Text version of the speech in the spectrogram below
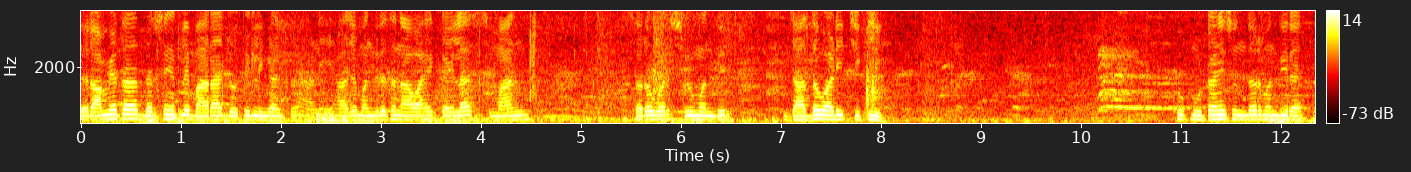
तर आम्ही आता दर्शन घेतले बारा ज्योतिर्लिंगांचं आणि हा ज्या मंदिराचं नाव आहे कैलास मान सरोवर शिव मंदिर जाधववाडी चिखली. खूप मोठं आणि सुंदर मंदिर आहे.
